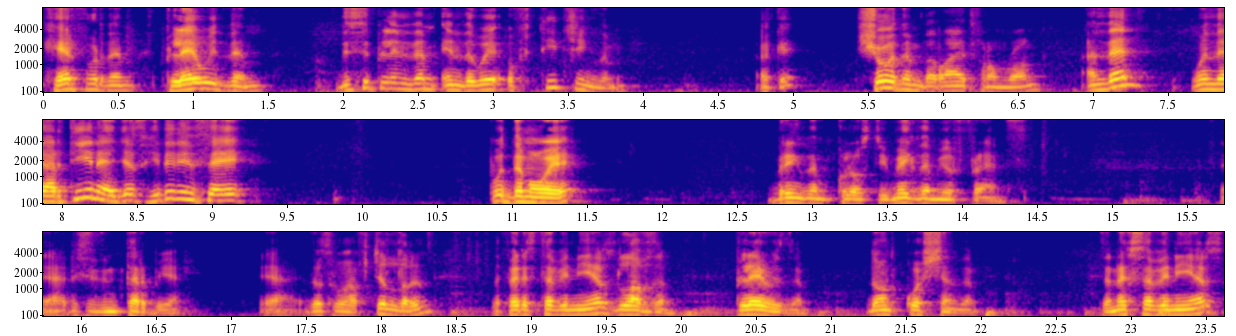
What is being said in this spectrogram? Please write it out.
care for them, play with them, discipline them in the way of teaching them. Okay? Show them the right from wrong. And then, when they are teenagers, he didn't say, put them away, bring them close to you, make them your friends. Yeah, this is in tarbiyah. Yeah, those who have children, the first seven years, love them, play with them, don't question them. The next seven years,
